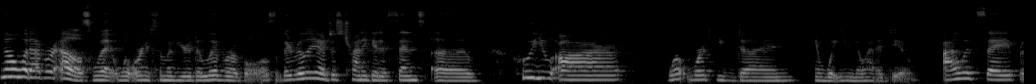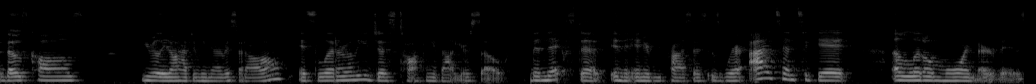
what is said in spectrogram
you know whatever else what what were some of your deliverables they really are just trying to get a sense of who you are what work you've done and what you know how to do I would say for those calls, you really don't have to be nervous at all. It's literally just talking about yourself. The next step in the interview process is where I tend to get a little more nervous.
